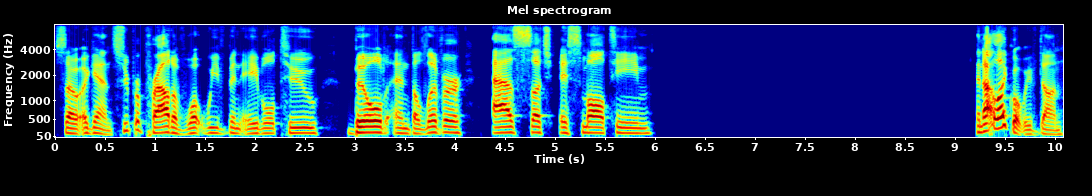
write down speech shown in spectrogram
So, again, super proud of what we've been able to build and deliver as such a small team. And I like what we've done.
